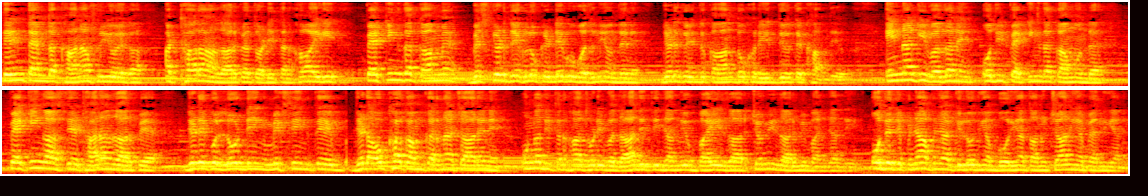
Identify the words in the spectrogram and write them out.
ਤਿੰਨ ਟਾਈਮ ਦਾ ਖਾਣਾ ਫ੍ਰੀ ਹੋਏਗਾ 18000 ਰੁਪਏ ਤੁਹਾਡੀ ਤਨਖਾਹ ਹੋਏਗੀ। ਪੈਕਿੰਗ ਦਾ ਕੰਮ ਹੈ, ਬਿਸਕਟ ਦੇਖ ਲਓ ਕਿੱਡੇ ਕੋ ਵਜ਼ਨੀ ਹੁੰਦੇ ਨੇ, ਜਿਹੜੇ ਤੁਸੀਂ ਦੁਕਾਨ ਤੋਂ ਖਰੀਦਦੇ ਹੋ ਤੇ ਖਾਂਦੇ ਹੋ। ਇੰਨਾ ਕੀ ਵਜ਼ਨ ਹੈ, ਉਹਦੀ ਪੈਕਿੰਗ ਦਾ ਕੰਮ ਹੁੰਦਾ ਪੈਕਿੰਗ ਵਾਸਤੇ 18000 ਰੁਪਏ ਜਿਹੜੇ ਕੋ ਲੋਡਿੰਗ ਮਿਕਸਿੰਗ ਤੇ ਜਿਹੜਾ ਔਖਾ ਕੰਮ ਕਰਨਾ ਚਾਹ ਰਹੇ ਨੇ, ਉਹਨਾਂ ਦੀ ਤਨਖਾਹ ਥੋੜੀ ਵਧਾ ਦਿੱਤੀ ਜਾਂਦੀ ਹੈ। 22000 24000 ਵੀ ਬਣ ਜਾਂਦੀ ਉਹਦੇ 'ਚ 50 50 ਕਿਲੋ ਦੀਆਂ ਬੋਰੀਆਂ ਤੁਹਾਨੂੰ ਚਾਹਣੀਆਂ ਪੈਂਦੀਆਂ ਨੇ।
